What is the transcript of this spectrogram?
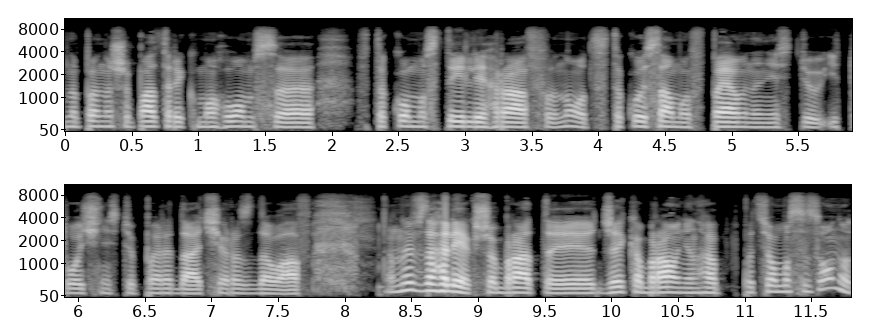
напевно, що Патрік Магомс в такому стилі грав, ну, от з такою самою впевненістю і точністю передачі роздавав. Ну і взагалі, якщо брати Джейка Браунінга по цьому сезону,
